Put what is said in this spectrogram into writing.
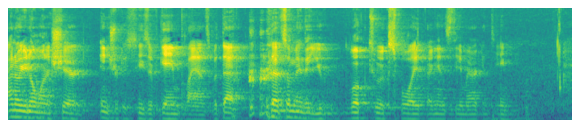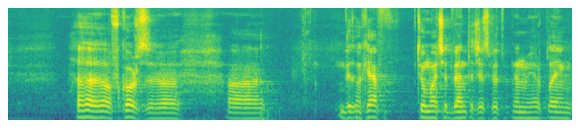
I know you don't want to share intricacies of game plans, but that that's something that you look to exploit against the American team. Uh, of course, uh, uh, we don't have too much advantages when we are playing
